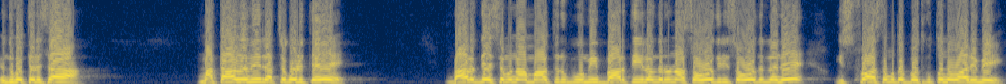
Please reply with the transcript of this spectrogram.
ఎందుకో తెలుసా? మతాలని రెచ్చగొడితే భారతదేశం నా మాతృభూమి భారతీయులందరూ నా సహోదరి సహోదరులనే విశ్వాసముతో బతుకుతున్న వారిమే.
